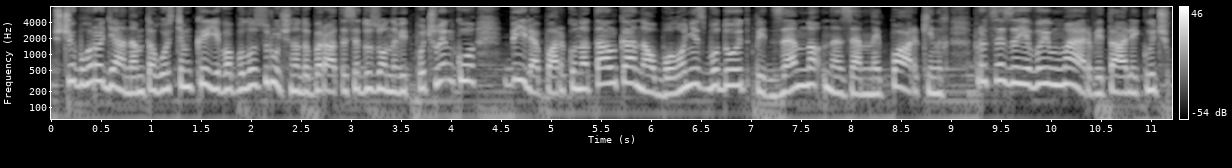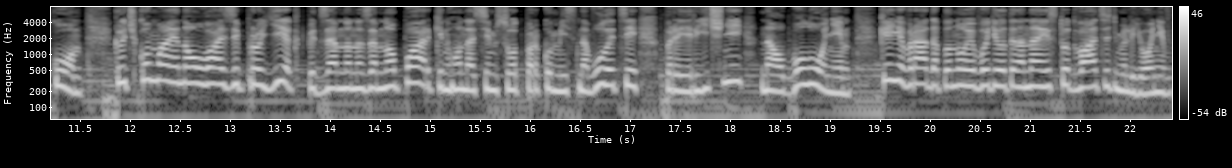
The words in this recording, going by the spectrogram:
Щоб городянам та гостям Києва було зручно добиратися до зони відпочинку, біля парку Наталка на оболоні збудують підземно-наземний паркінг. Про це заявив мер Віталій Кличко. Кличко має на увазі проєкт підземно-наземного паркінгу на 700 паркомісць на вулиці Прирічній на оболоні. Київрада планує виділити на неї 120 мільйонів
